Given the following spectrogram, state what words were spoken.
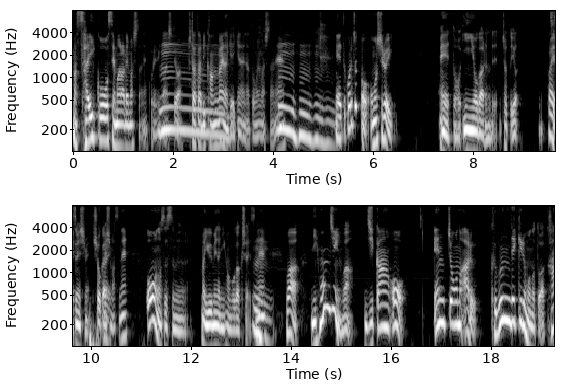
まあ、最高を迫られましたねこれに関しては。再び考えなきゃいけないなと思いましたね。えー、とこれちょっと面白い、えー、と引用があるのでちょっとよはい説明し、紹介しますね。大野進、まあ、有名な日本語学者ですね、うん。は日本人は時間を延長のある区分できるものとは考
